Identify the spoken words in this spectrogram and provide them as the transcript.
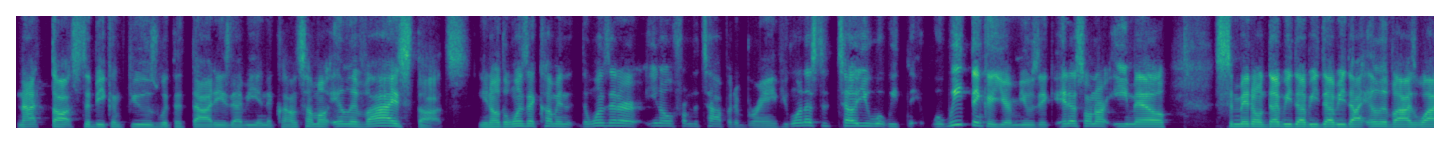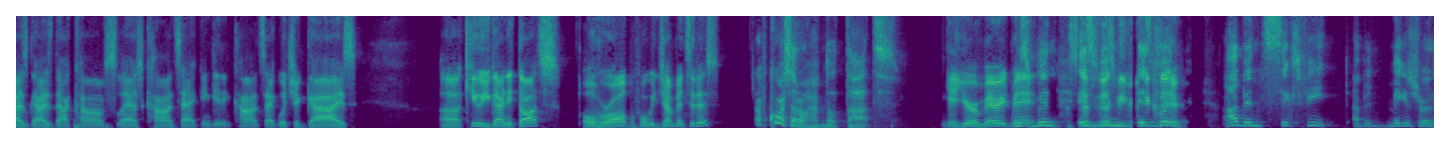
not thoughts to be confused with the thoughties that be in the cloud. I'm talking about ill-advised thoughts. You know, the ones that come in, the ones that are, you know, from the top of the brain. If you want us to tell you what we think, what we think of your music, hit us on our email, submit on www.illadvisedwiseguys.com slash contact and get in contact with your guys. Uh Q, you got any thoughts overall before we jump into this? Of course, I don't have no thoughts. Yeah, you're a married man. It's been, let's, it's let's- let's been- be very it's clear. been- I've been six feet. I've been making sure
